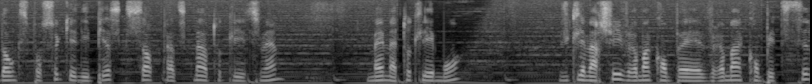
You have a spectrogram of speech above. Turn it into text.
donc c'est pour ça qu'il y a des pièces qui sortent pratiquement toutes les semaines même à tous les mois. Vu que le marché est vraiment, vraiment compétitif,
